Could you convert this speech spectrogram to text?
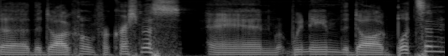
uh, the dog home for Christmas, and we named the dog Blitzen.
